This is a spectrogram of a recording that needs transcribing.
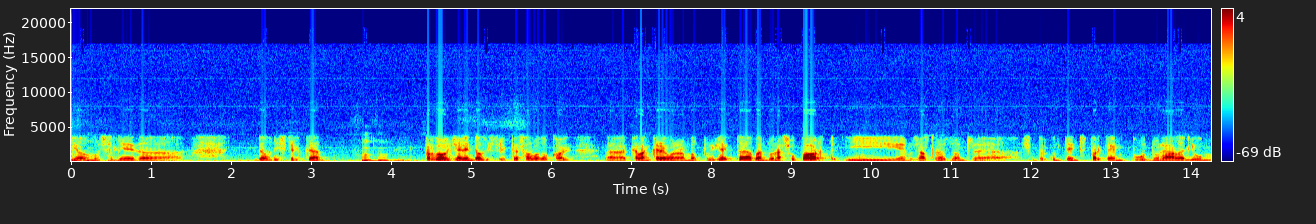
i el conseller de, del districte, Uh -huh. perdó, el gerent del districte, Salvador Coll, eh, que van creure en el projecte, van donar suport i nosaltres doncs, eh, supercontents perquè hem pogut donar a la llum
